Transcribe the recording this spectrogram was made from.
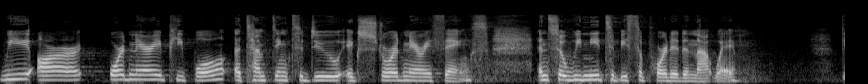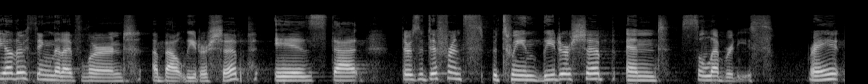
We are ordinary people attempting to do extraordinary things. And so we need to be supported in that way. The other thing that I've learned about leadership is that there's a difference between leadership and celebrities, right?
